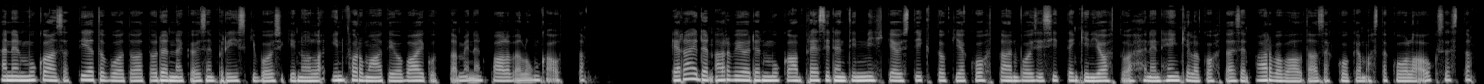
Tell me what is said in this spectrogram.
Hänen mukaansa tietovuotoa todennäköisempi riski voisikin olla informaatiovaikuttaminen palvelun kautta. Eräiden arvioiden mukaan presidentin nihkeys TikTokia kohtaan voisi sittenkin johtua hänen henkilökohtaisen arvovaltaansa kokemasta kolauksesta –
